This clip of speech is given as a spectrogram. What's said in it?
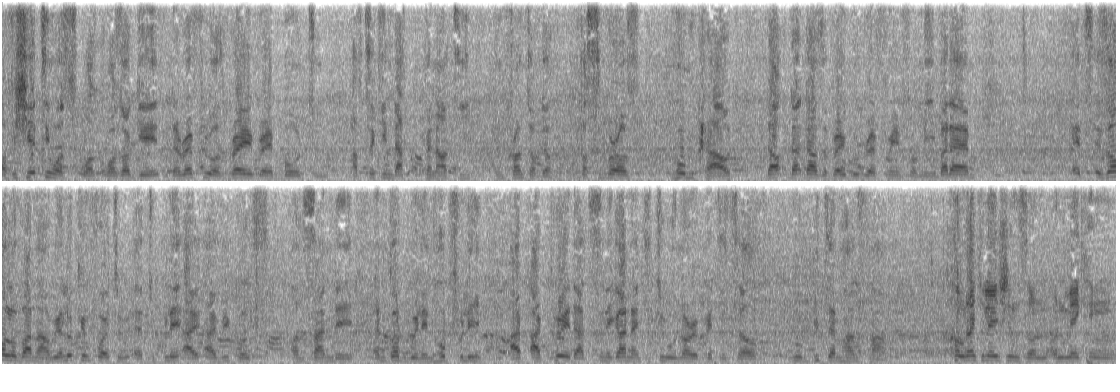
officiating was, was, was okay. The referee was very, very bold to have taken that penalty in front of the vociferous home crowd. That, that, that was a very good refereeing for me. But um, it's, it's all over now. We're looking forward to, uh, to play Ivory Coast on Sunday. And God willing, hopefully, I, I pray that Senegal 92 will not repeat itself. We'll beat them hands down. Congratulations on, on making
